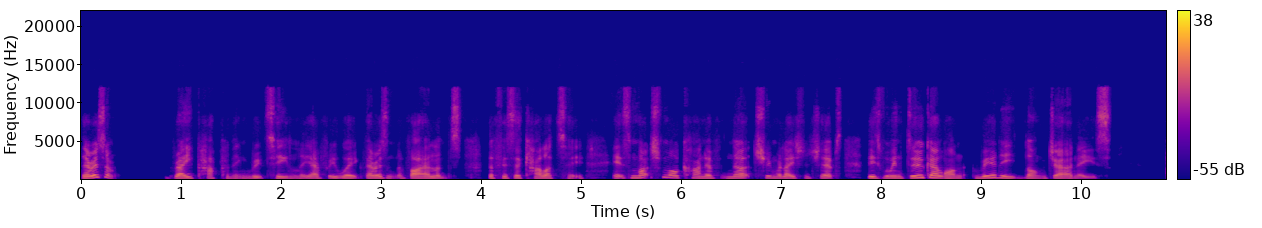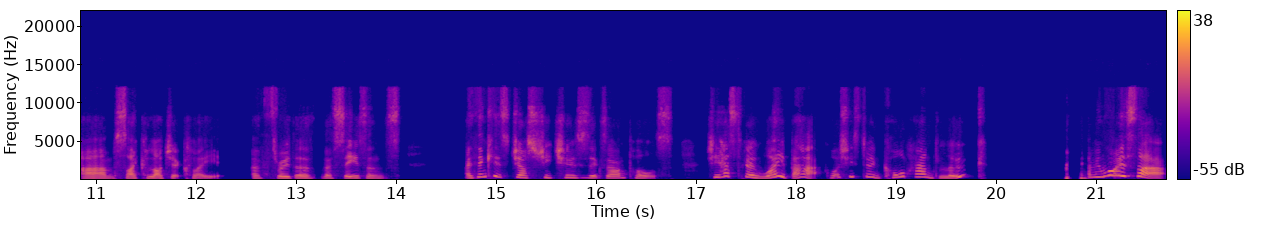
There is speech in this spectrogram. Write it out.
there isn't rape happening routinely every week. There isn't the violence, the physicality. It's much more kind of nurturing relationships. These women do go on really long journeys um, psychologically uh, through the, the seasons. I think it's just she chooses examples. She has to go way back. What she's doing, Cool Hand Luke? I mean, what is that?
